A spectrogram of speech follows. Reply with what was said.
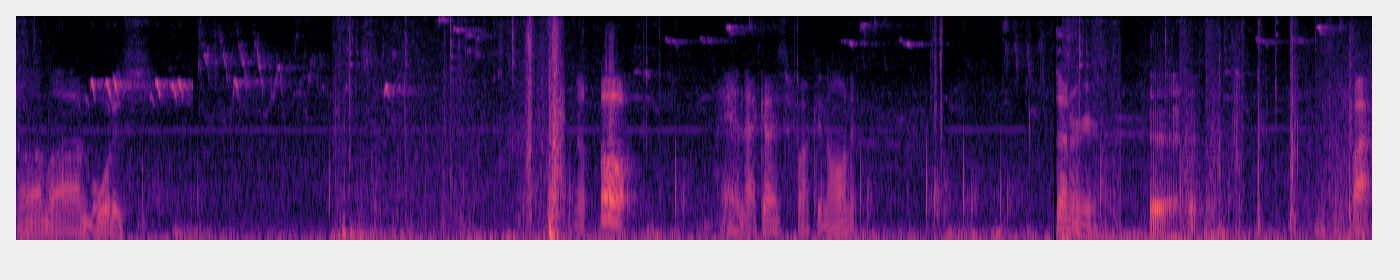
Come on, mortars. No. Oh! Man, that guy's fucking on it. Center here. What the fuck?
